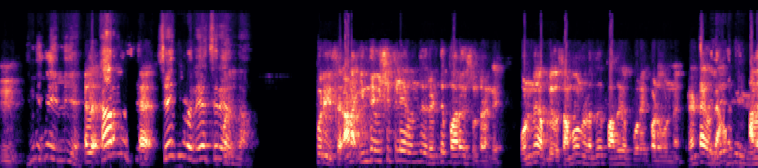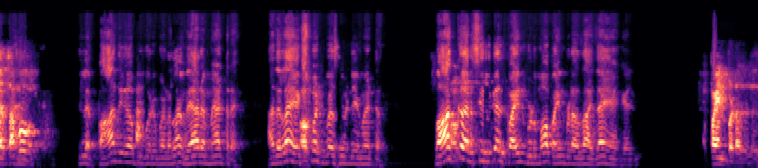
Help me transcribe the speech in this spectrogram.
இன்னைக்கே இல்லையே. இல்ல, காரணம் செய்தியோட நேச்சரே அதுதான். புரியுது சார். ஆனா இந்த விஷயத்திலே வந்து ரெண்டு பார்வை சொல்றாங்க. ஒண்ணு அப்படி ஒரு சம்பவம் நடந்தது பாதுகாப்பு குறைபாடு ஒண்ணு. ரெண்டாவது அந்த சம்பவம் இல்ல. பாதுகாப்பு குறைபாடெல்லாம் வேற மேட்டர் அதெல்லாம் எக்ஸ்பர்ட் பேச வேண்டிய மேட்டர் வாக்கு. அரசியலுக்கு அது பயன்படுமா? பயன்படாதா? இதான் என் கேள்வி. பயன்படாதது.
